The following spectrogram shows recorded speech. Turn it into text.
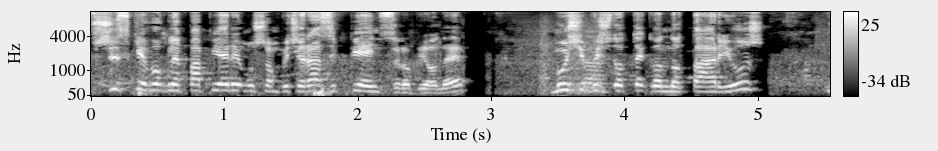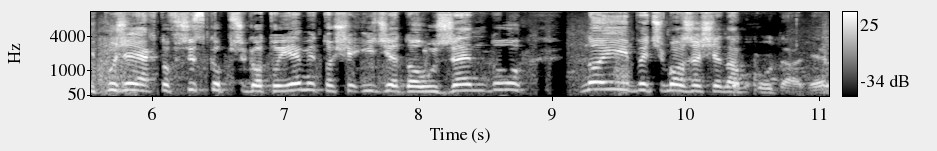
wszystkie w ogóle papiery muszą być razy pięć zrobione, musi być do tego notariusz i później jak to wszystko przygotujemy, to się idzie do urzędu, no i być może się nam uda, nie?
